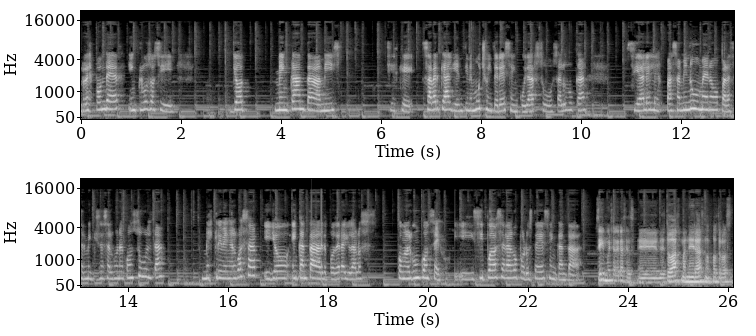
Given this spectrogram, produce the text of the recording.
responder, incluso si yo me encanta a mí, si es que saber que alguien tiene mucho interés en cuidar su salud bucal, si Alex les pasa mi número para hacerme quizás alguna consulta, me escriben al WhatsApp y yo encantada de poder ayudarlos con algún consejo. Y si puedo hacer algo por ustedes, encantada. Sí, muchas gracias. Eh, de todas maneras, nosotros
